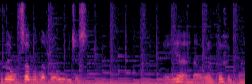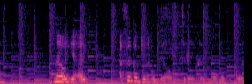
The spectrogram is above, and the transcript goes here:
And then with several left over, we just, and yeah, now we got a perfect one. Now, yeah, I, I think I'm gonna go Bill today because it will look good.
